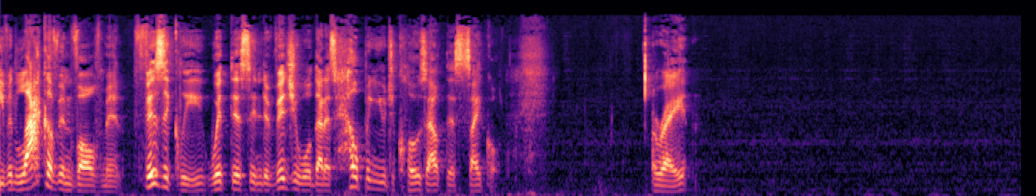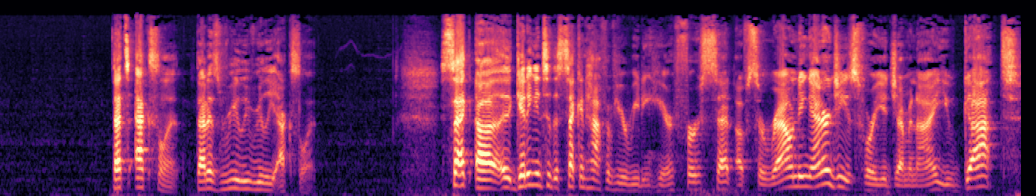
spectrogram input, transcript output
even lack of involvement physically with this individual that is helping you to close out this cycle all right That's excellent. That is really, really excellent. Sec- uh, getting into the second half of your reading here, first set of surrounding energies for you, Gemini. You've got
